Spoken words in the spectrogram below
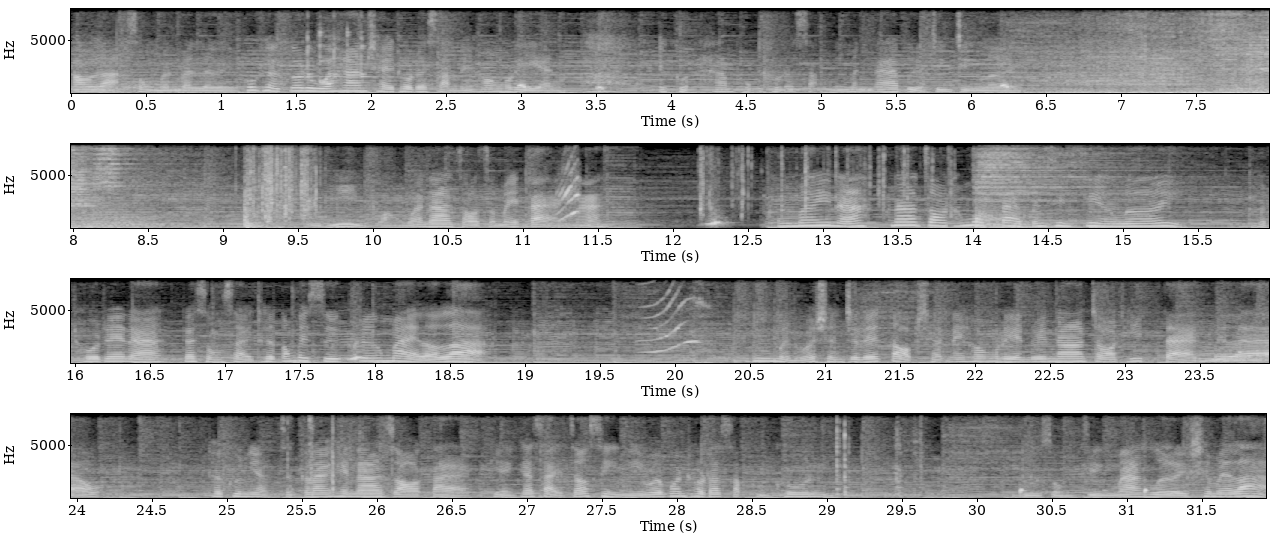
เอาละส่งมันมาเลย พวกเธอก็รู้ว่าห้ามใช้โทรศัพท์ในห้องเรียนไอ้กฎห้ามพกโทรศัพท์นี่มันน่าเบื่อจริง ๆ เลยอุ้ยหวังว่าหน้าจอจะไม่แตกนะโอ้ไม่นะ หน้าจอทั้งหมดแตกเป็นเสียงๆเลยขอโทษด้วยนะ แต่สงสัยเธอต้องไปซื้อเครื่องใหม่แล้วล่ะ ดูเหมือนว่าฉันจะได้ตอบแชทในห้องเรียนด้วยหน้าจอที่แตกไปแล้ว ถ้าคุณอยากจะแกล้งให้หน้าจอแตก เพียงแค่ใส่เจ้าสิ่งนี้ไว้บนโทรศัพท์ของคุณ ดูสมจริงมากเลยใช่ไหมล่ะ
